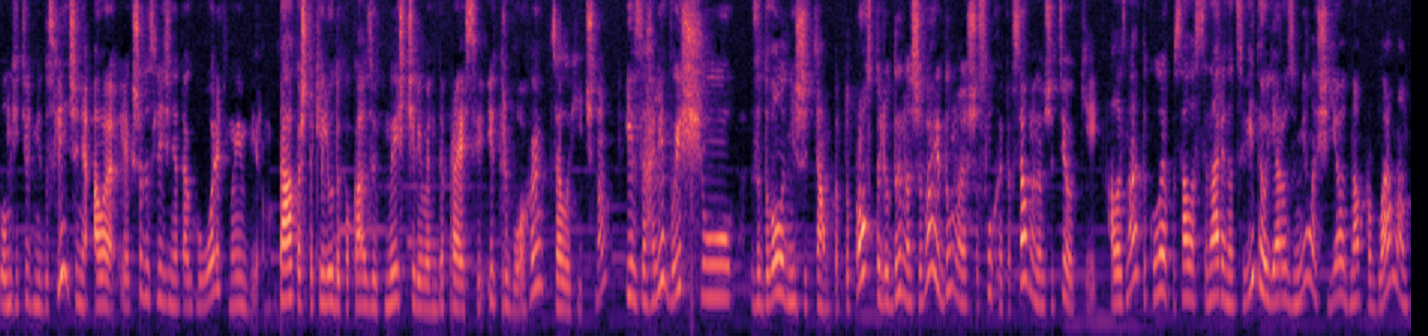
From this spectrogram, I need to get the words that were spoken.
лонгітюдні дослідження, але якщо дослідження так говорять, ми їм віримо. Також такі люди показують нижчий рівень депресії і тривоги, це логічно, і взагалі вищу задоволеність життям. Тобто просто людина живе і думає, що слухайте, все в мене в житті окей. Але знаєте, коли я писала сценарій на це відео, я розуміла, що є одна проблема,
